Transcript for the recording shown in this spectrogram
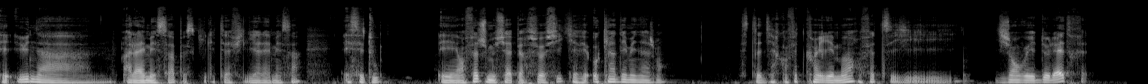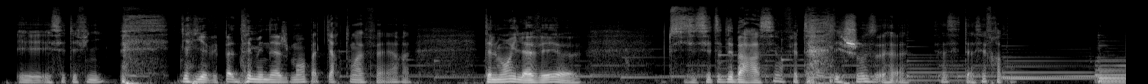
et une à la MSA parce qu'il était affilié à la MSA. Et c'est tout. Et en fait, je me suis aperçu aussi qu'il n'y avait aucun déménagement. C'est-à-dire qu'en fait, quand il est mort, en fait, j'ai envoyé deux lettres et, et c'était fini. il n'y avait pas de déménagement, pas de carton à faire. Tellement il avait. euh, s'était débarrassé, en fait, des choses. euh, ça, c'était assez frappant.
